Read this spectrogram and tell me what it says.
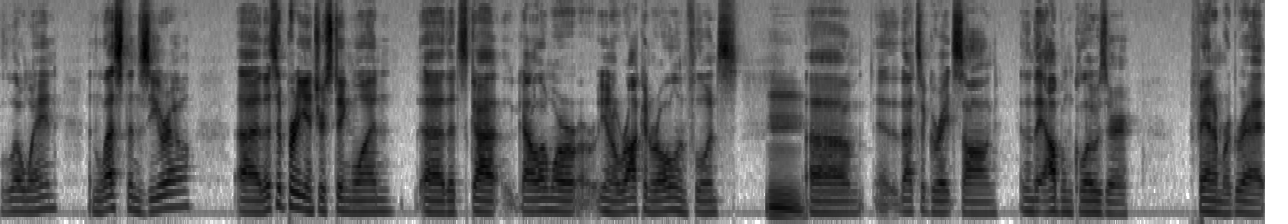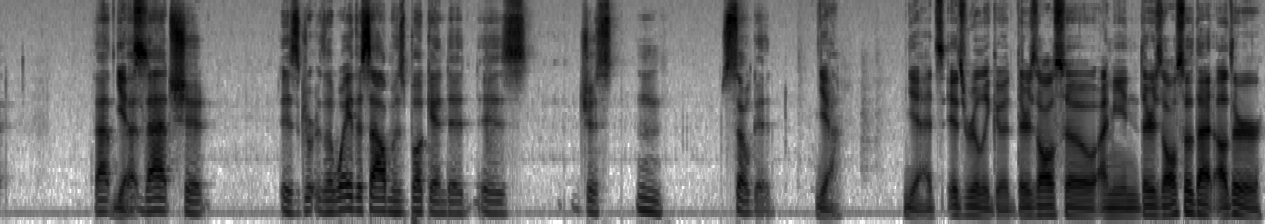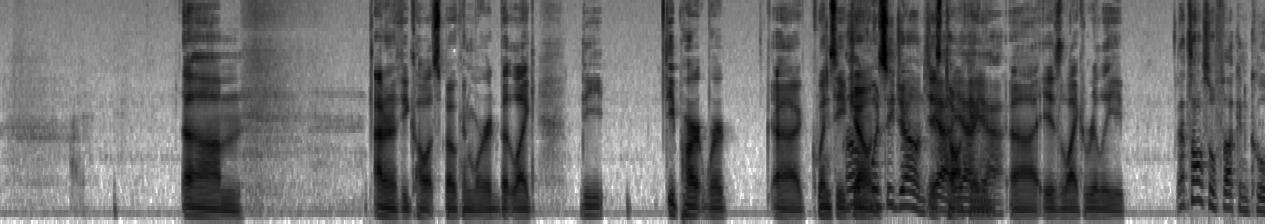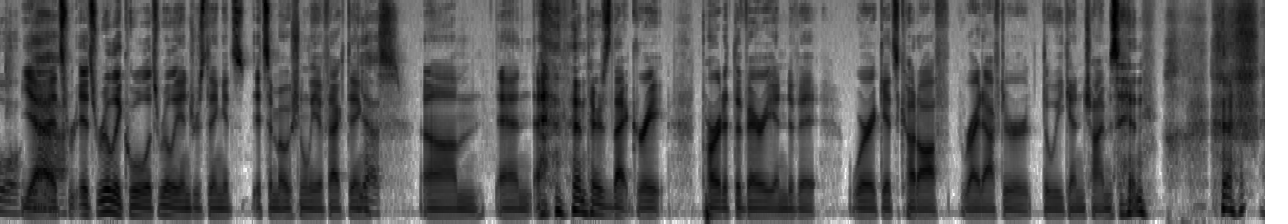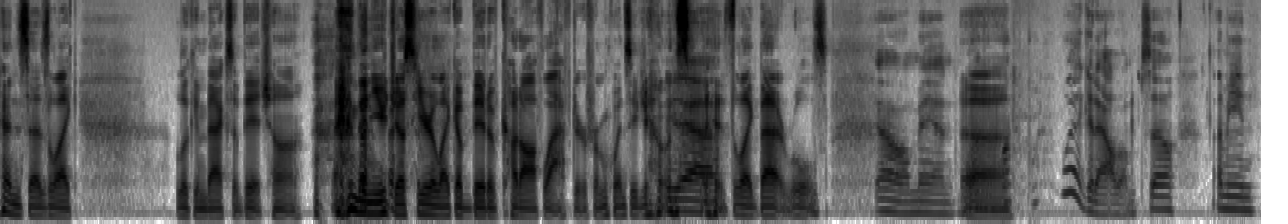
Lil Wayne, and Less Than Zero. Uh, that's a pretty interesting one. Uh, that's got got a little more you know rock and roll influence. Mm. Um, that's a great song. And then the album closer, Phantom Regret. That Yes. that, that shit is gr- the way this album is bookended is just mm, so good. Yeah. Yeah, it's it's really good. There's also I mean, there's also that other um I don't know if you call it spoken word, but like the the part where uh Quincy Oh, Jones Quincy Jones. is Yeah, yeah, talking yeah. uh is like really That's also fucking cool. yeah, it's it's really cool, it's really interesting, it's it's emotionally affecting. yes. Um, and, and then there's that great part at the very end of it where it gets cut off right after the Weeknd chimes in and says like, "Looking back's a bitch, huh?" And then you just hear like a bit of cut off laughter from Quincy Jones. Yeah. it's like that rules. Oh man, what, Uh, what, what a good album. So, I mean,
